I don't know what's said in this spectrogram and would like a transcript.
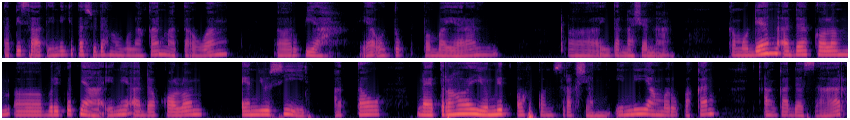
Tapi saat ini kita sudah menggunakan mata uang e, rupiah ya untuk pembayaran e, internasional. Kemudian ada kolom e, berikutnya. Ini ada kolom NUC atau Natural Unit of Construction. Ini yang merupakan angka dasar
